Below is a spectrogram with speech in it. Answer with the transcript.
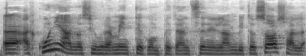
Eh, alcuni hanno sicuramente competenze nell'ambito social,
